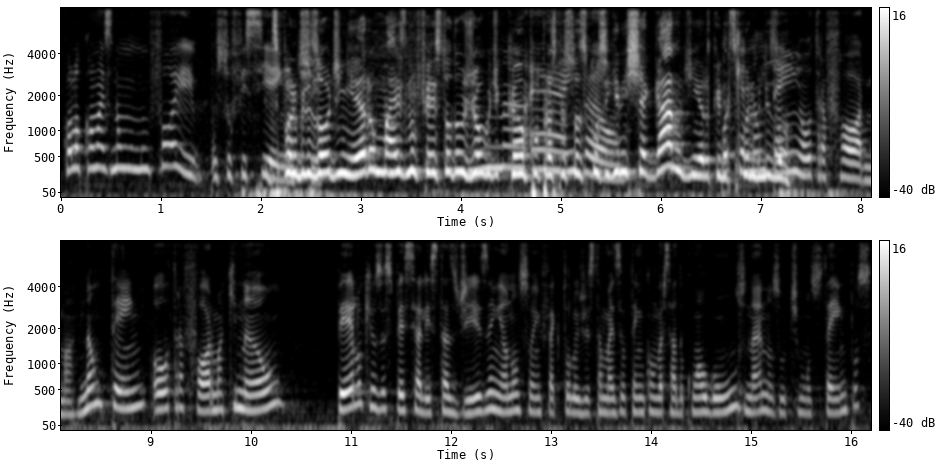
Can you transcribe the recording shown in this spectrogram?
Colocou, mas não, não foi o suficiente. Disponibilizou o dinheiro, mas não fez todo o jogo de Não, campo para as é, pessoas então. conseguirem chegar no dinheiro que ele Porque não disponibilizou. tem outra forma. Não tem outra forma que não. Pelo que os especialistas dizem, eu não sou infectologista, mas eu tenho conversado com alguns né, nos últimos tempos,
